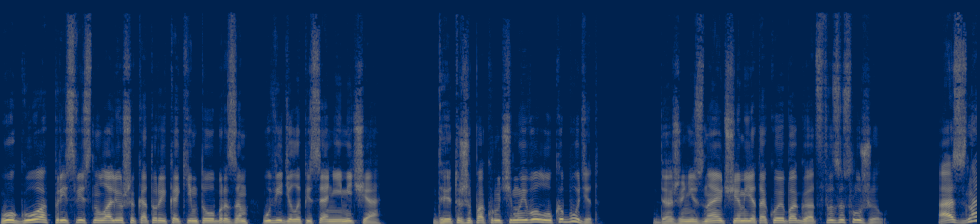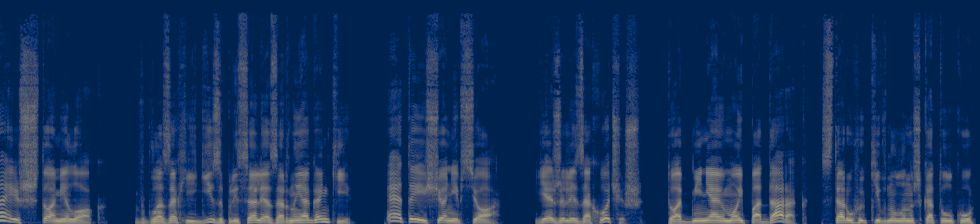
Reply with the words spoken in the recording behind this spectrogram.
«Ого!» — присвистнул Алеша, который каким-то образом увидел описание меча. «Да это же покруче моего лука будет!» «Даже не знаю, чем я такое богатство заслужил». «А знаешь что, милок?» В глазах Яги заплясали озорные огоньки. «Это еще не все. Ежели захочешь, то обменяю мой подарок», старуха кивнула на шкатулку,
